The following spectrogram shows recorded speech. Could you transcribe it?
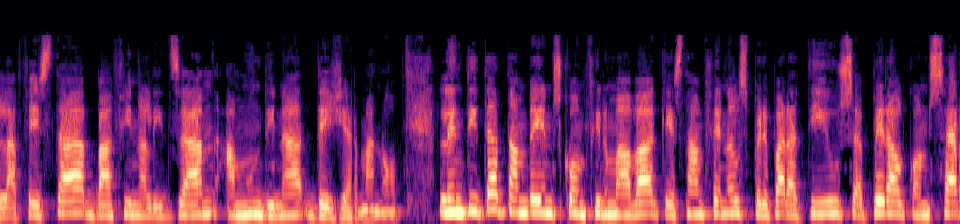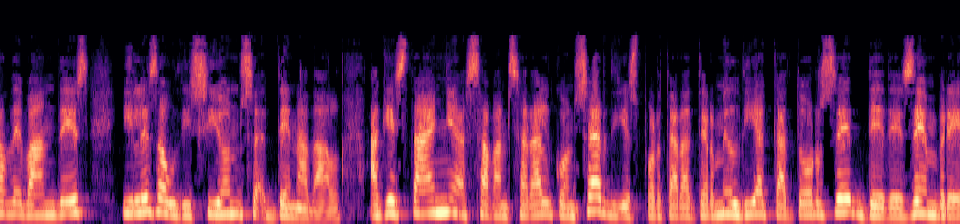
La festa va finalitzar amb un dinar de germanor. L'entitat també ens confirmava que estan fent els preparatius per al concert de bandes i les audicions de Nadal. Aquest any s'avançarà el concert i es portarà a terme el dia 14 de desembre,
